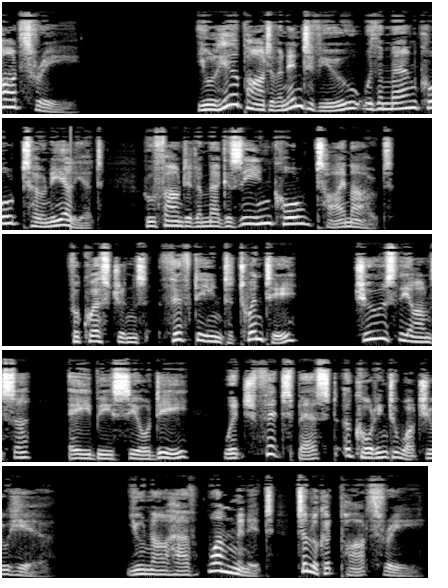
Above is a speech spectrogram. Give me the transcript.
Part 3 You'll hear part of an interview with a man called Tony Elliott, who founded a magazine called Time Out. For questions 15 to 20, choose the answer A, B, C or D, which fits best according to what you hear. You now have one minute to look at part 3.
